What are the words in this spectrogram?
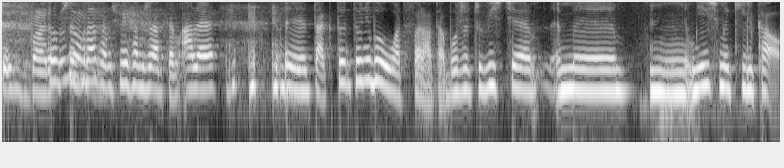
To jest bardzo To przepraszam, dobre. śmiechem, żartem, ale y, tak, to, to nie były łatwe lata, bo rzeczywiście my y, mieliśmy kilka,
